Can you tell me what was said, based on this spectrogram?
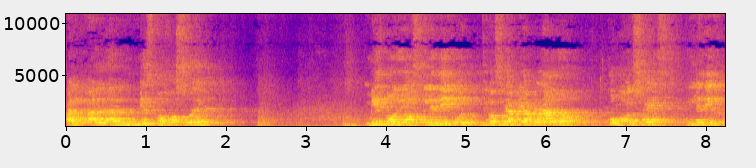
Al, al- al mismo Josué, mismo Dios le dijo, Dios ya había hablado con Moisés y le dijo,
